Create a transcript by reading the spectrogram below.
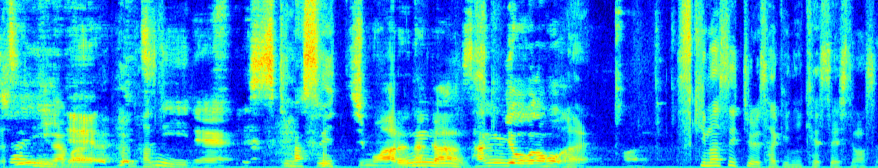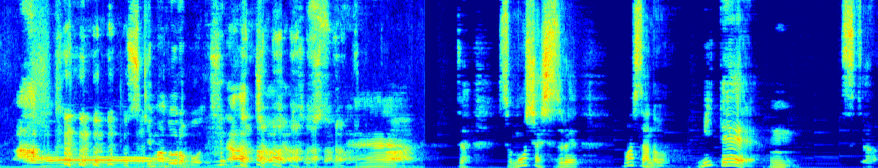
実にいい名前。実にいいね。隙間スイッチもある、なんか、うん産業の方が。はい隙間スイッチより先に結成してますねあ隙間泥棒ですね、あっちはじゃあ、そしたら。ねはじゃあそうもしかしてそれ、マスターの見て、い。うん。すあ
